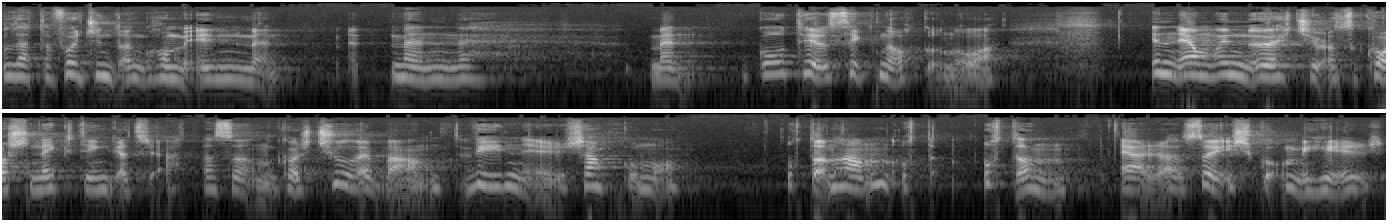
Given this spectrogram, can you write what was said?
og lette fortjenten komme inn, men, men, men god til å sikre noen og inn i min øker, altså kors nekting etter at, altså kors tjoverband, viner, sjankom og utan han, utan, utan æra, så er jeg ikke kommet her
